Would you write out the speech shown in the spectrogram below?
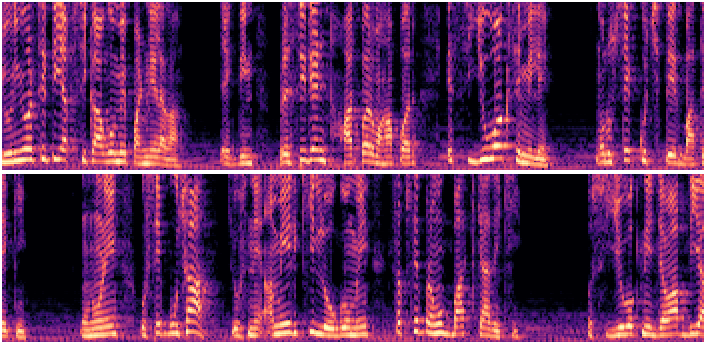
यूनिवर्सिटी ऑफ़ शिकागो में पढ़ने लगा। एक दिन प्रेसिडेंट हार्पर वहाँ पर इस युवक से मिले और उससे कुछ देर बातें की। उन्होंने उससे पूछा कि उसने अमेरिकी लोगों में सबसे प्रमुख बात क्या देखी। उस युवक ने जवाब दिया,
